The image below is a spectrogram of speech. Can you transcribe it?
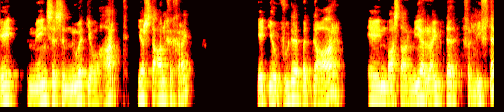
Het mense se nood jou hart eerste aangegryp? Het jou woede bedaar en was daar meer ruimte vir liefde?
